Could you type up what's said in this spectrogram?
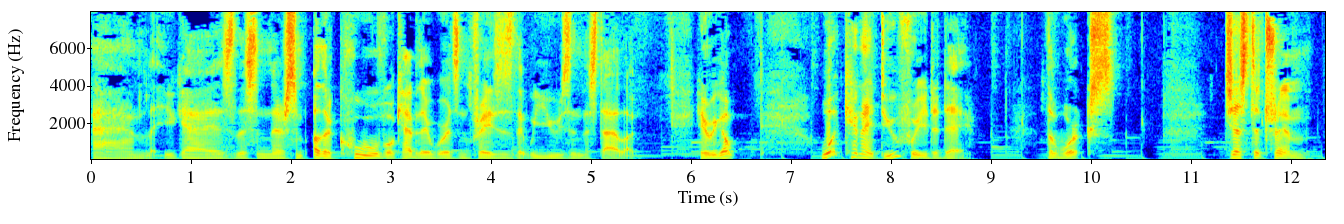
and let you guys listen. There's some other cool vocabulary words and phrases that we use in this dialogue. Here we go. What can I do for you today? The works? Just a trim.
